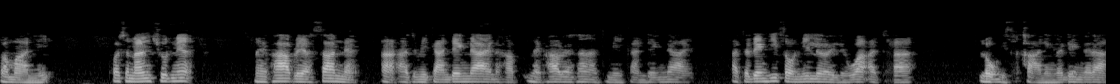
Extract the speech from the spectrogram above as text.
ประมาณนี้ เพราะฉะนั้นชุดเนี้ยในภาพระยะสั้นเนี่ยอาจจะมีการเด้งได้นะครับ ในภาพระยะสั้นอาจจะมีการเด้งได้ อาจจะเด้งที่โซนนี้เลย หรือว่าอาจจะลงอีกสาขาหนึ่งแล้วเด้งก็ได้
